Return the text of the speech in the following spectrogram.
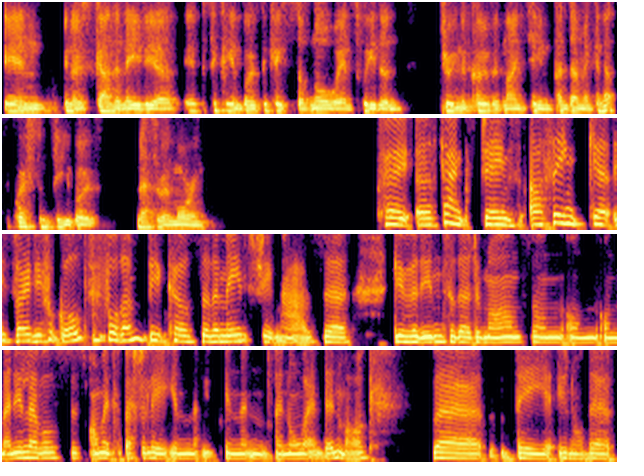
in you know, Scandinavia, particularly in both the cases of Norway and Sweden during the COVID 19 pandemic? And that's the question for you both, Mette and Maureen. Okay, uh, thanks, James. I think uh, it's very difficult for them because uh, the mainstream has uh, given in to their demands on, on, on many levels, especially in, in, in Norway and Denmark, where they, you know, the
